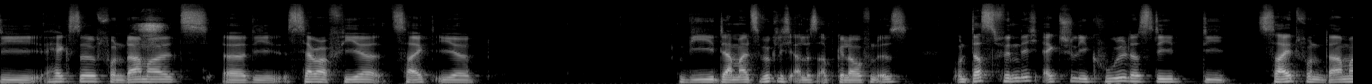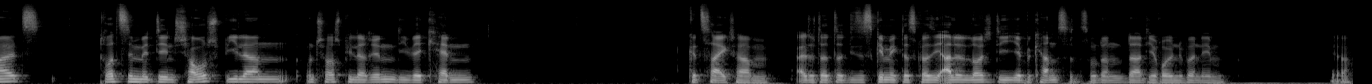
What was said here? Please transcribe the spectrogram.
die Hexe von damals, äh, die Sarah 4, zeigt ihr, wie damals wirklich alles abgelaufen ist. Und das finde ich actually cool, dass die die Zeit von damals trotzdem mit den Schauspielern und Schauspielerinnen, die wir kennen, gezeigt haben. Also da, da, dieses Gimmick, dass quasi alle Leute, die ihr bekannt sind, so dann da die Rollen übernehmen. Ja.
